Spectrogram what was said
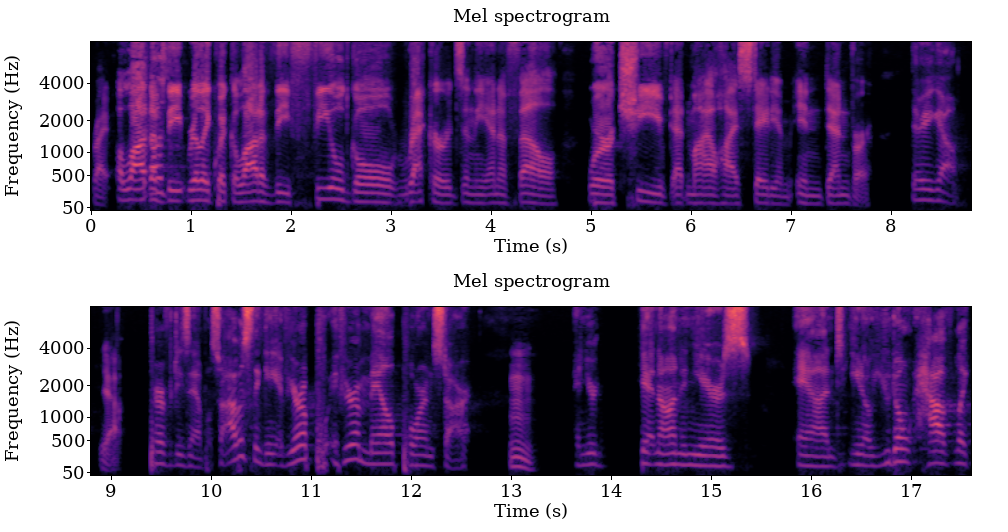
Right. A lot of the really quick, a lot of the field goal records in the NFL were achieved at Mile High Stadium in Denver. There you go. Yeah. Perfect example. So I was thinking if you're a if you're a male porn star Hmm. and you're getting on in years and you know you don't have like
